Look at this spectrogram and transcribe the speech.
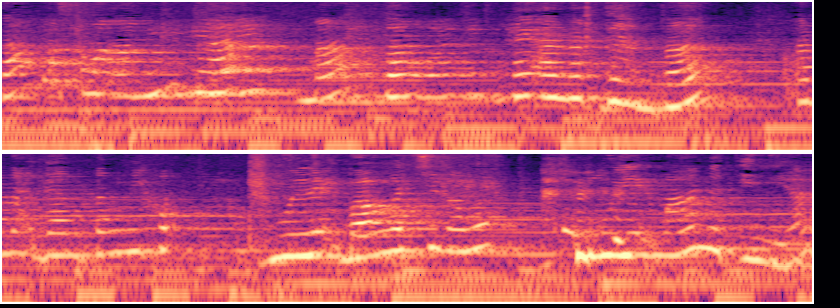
Sama sama Amelia. Mantap. Hei anak ganteng. Ganteng nih kok bule banget sih kamu. Bule banget ini ya.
